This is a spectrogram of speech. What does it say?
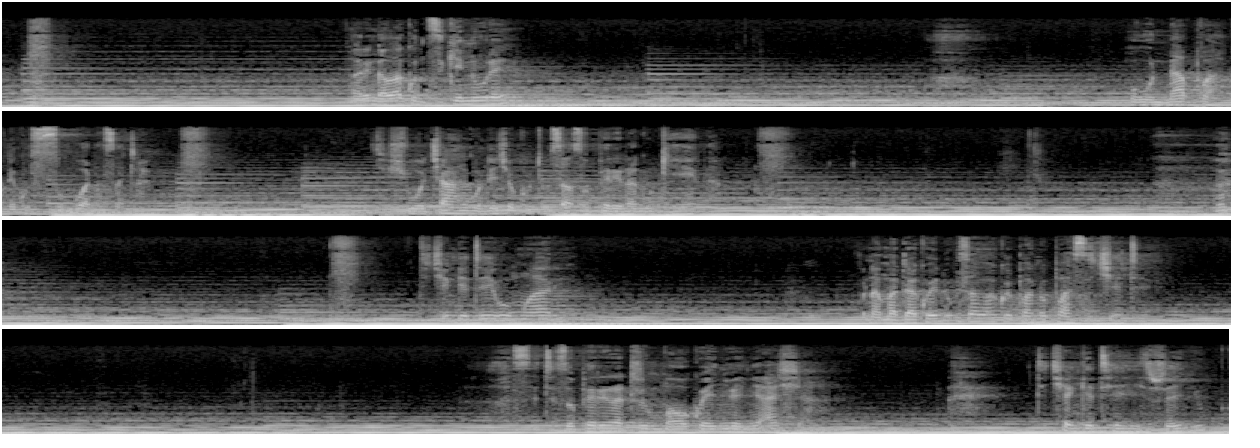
mwari ngavakudzikinure muunapwa nekusungwa nasatani. Chishuwo changu ndechekuti usazoperera kugehena tichengeteiwo mwari kunamata kwedu kusavakwe pano pasi chete. Asi tizoperera tiri mumaoko enyu enyasha tichengetei zvenyu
